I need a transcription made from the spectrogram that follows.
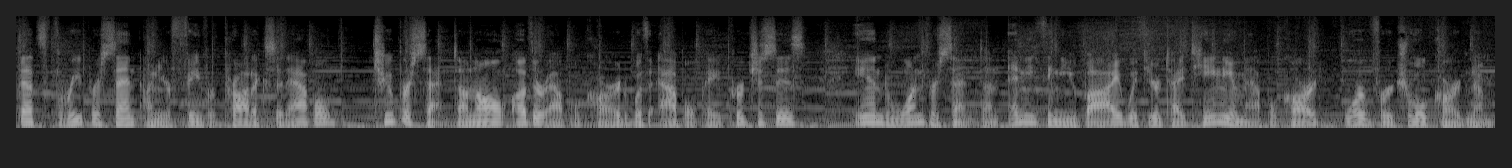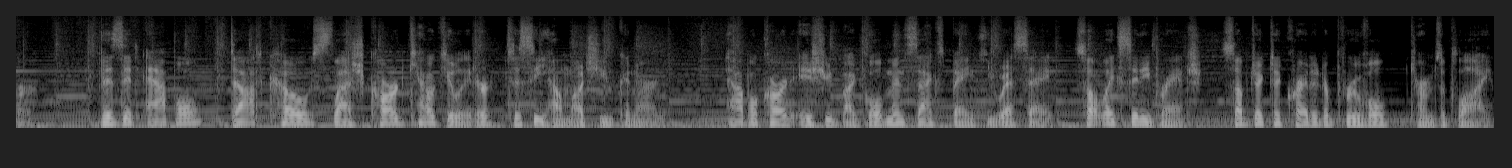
That's 3% on your favorite products at Apple, 2% on all other Apple Card with Apple Pay purchases, and 1% on anything you buy with your titanium Apple Card or virtual card number. Visit apple.co slash card calculator to see how much you can earn. Apple Card issued by Goldman Sachs Bank USA, Salt Lake City branch, subject to credit approval, terms apply.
